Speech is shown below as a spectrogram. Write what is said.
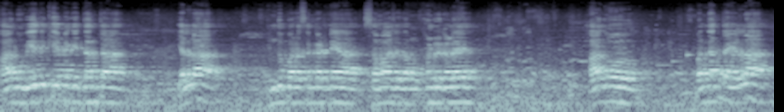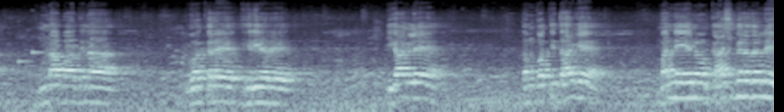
ಹಾಗೂ ವೇದಿಕೆಯ ಮೇಗಿದ್ದಂತ ಎಲ್ಲ ಹಿಂದೂ ಪರ ಸಂಘಟನೆಯ ಸಮಾಜದ ಮುಖಂಡರುಗಳೇ ಹಾಗೂ ಬಂದಂಥ ಎಲ್ಲ ಮುನ್ನಾಬಾದಿನ ಯುವಕರೇ, ಹಿರಿಯರೇ, ಈಗಾಗಲೇ ತಮ್ಗೆ ಗೊತ್ತಿದ್ದ ಹಾಗೆ ಮೊನ್ನೆ ಏನು ಕಾಶ್ಮೀರದಲ್ಲಿ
